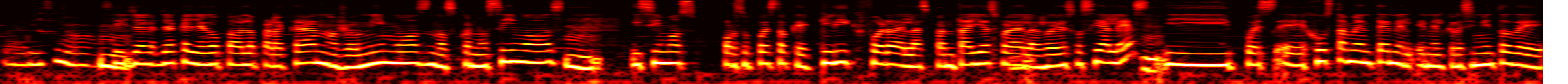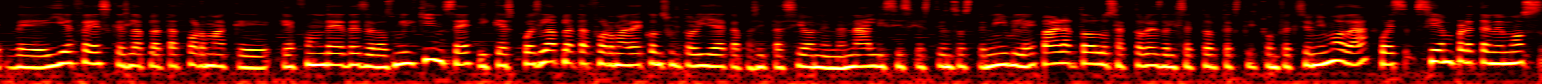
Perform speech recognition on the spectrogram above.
Padrísimo. Sí, mm. ya, ya, que llegó Paula para acá, nos reunimos, nos conocimos, mm. hicimos, por supuesto, que clic fuera de las pantallas, fuera de mm. las redes sociales. Y pues eh, justamente en el, en el crecimiento de, de, IFS, que es la plataforma que, que fundé desde 2015 y que es pues la plataforma de consultoría, capacitación en análisis, gestión sostenible para todos los actores del sector textil, confección y moda, pues siempre tenemos,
